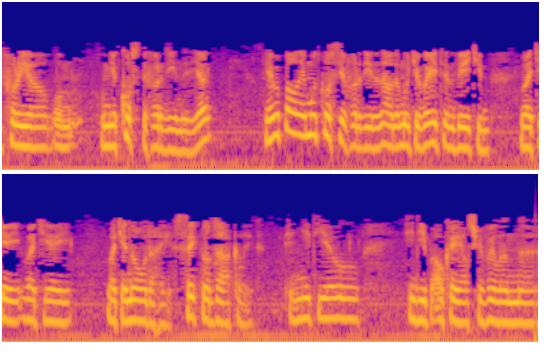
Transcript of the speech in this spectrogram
voor jou, om, om je kosten te verdienen, ja? Je bepaalt, je moet kosten verdienen. Nou, dan moet je weten een beetje wat je, wat je, wat je nodig hebt. Strikt noodzakelijk. En niet jou in die, oké, als je wil een,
